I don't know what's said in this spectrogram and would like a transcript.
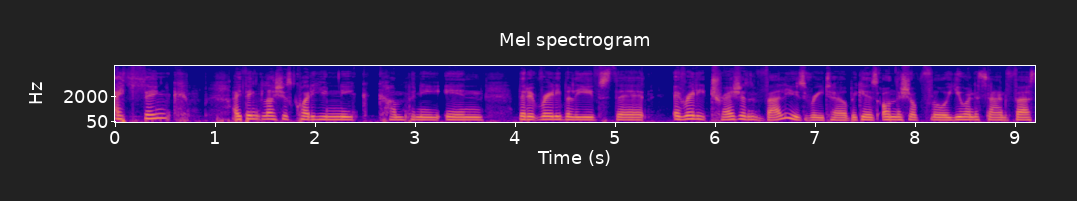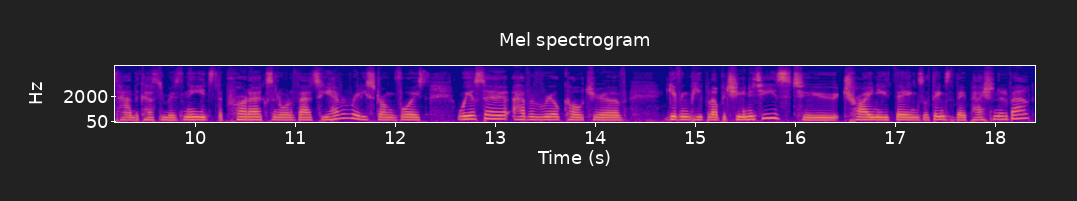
I think I think Lush is quite a unique company in that it really believes that it really treasures and values retail because on the shop floor you understand firsthand the customer's needs, the products, and all of that. So you have a really strong voice. We also have a real culture of giving people opportunities to try new things or things that they're passionate about.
